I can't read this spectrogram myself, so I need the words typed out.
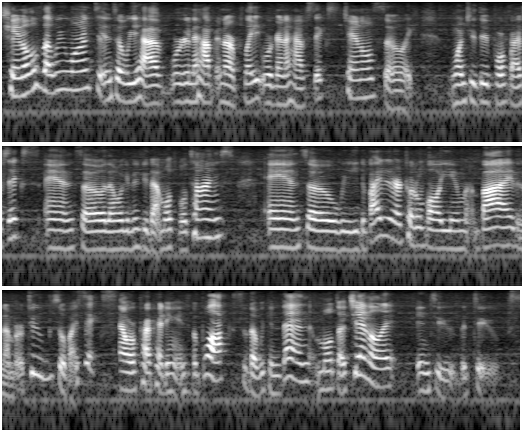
channels that we want and so we have we're gonna have in our plate we're gonna have six channels so like one two three four five six and so then we're gonna do that multiple times and so we divided our total volume by the number of tubes so by six. Now we're pipetting into the block so that we can then multi-channel it into the tubes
